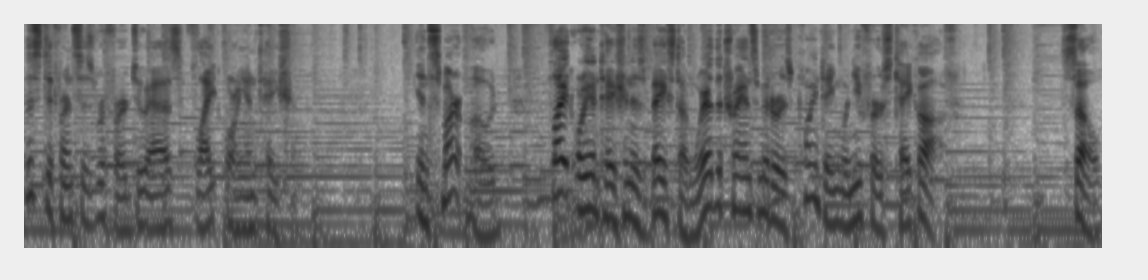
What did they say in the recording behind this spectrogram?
This difference is referred to as flight orientation. In smart mode, flight orientation is based on where the transmitter is pointing when you first take off. So,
